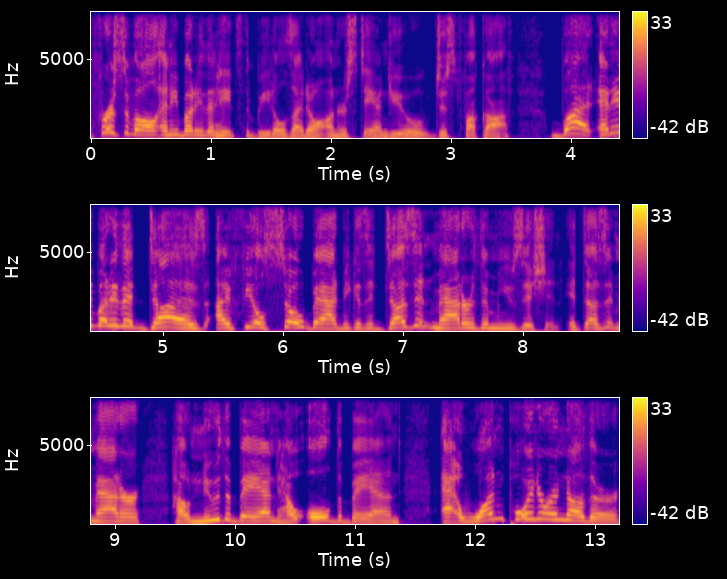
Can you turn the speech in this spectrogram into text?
First of all, anybody that hates the Beatles, I don't understand you. Just fuck off. But anybody that does, I feel so bad because it doesn't matter the musician. It doesn't matter how new the band, how old the band. At one point or another,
